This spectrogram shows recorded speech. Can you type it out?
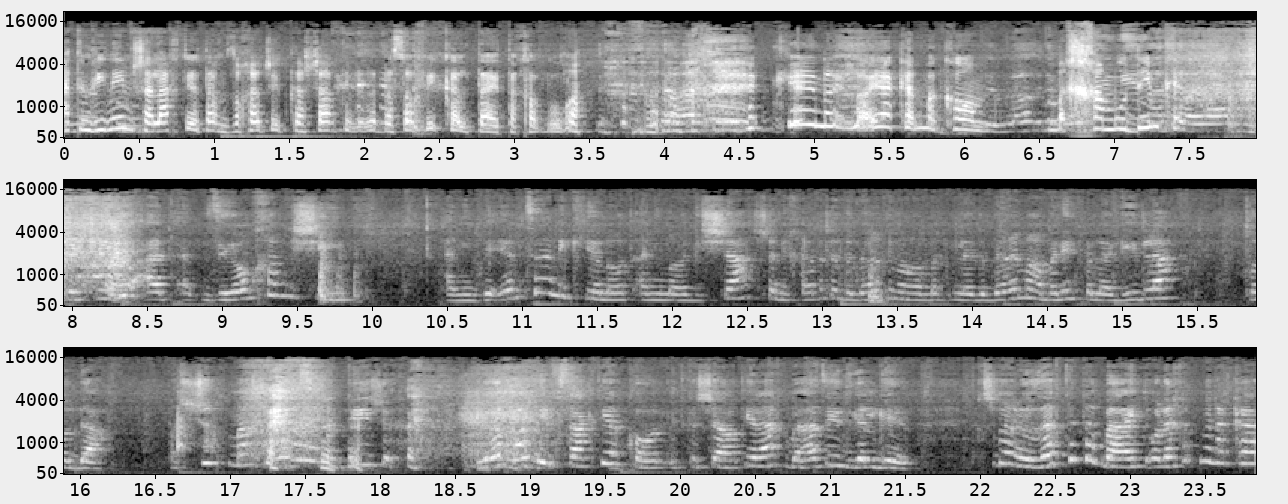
אתם מבינים, שלחתי אותם, זוכרת שהתקשרתי וזה, בסוף היא קלטה את החבורה. כן, לא היה כאן מקום. חמודים כאלה. זה יום חמישי, אני באמצע הניקיונות, אני מרגישה שאני חייבת לדבר עם הרבנית ולהגיד לה תודה. פשוט משהו עוצמתי, ש- לא יכולתי, הפסקתי הכל, התקשרתי אלייך ואז זה התגלגל. תחשבי, אני עוזבת את הבית, הולכת מנקה.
